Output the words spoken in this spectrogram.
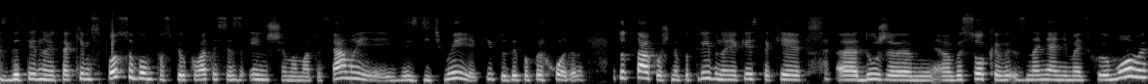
з дитиною таким способом поспілкуватися з іншими матусями і з дітьми, які туди поприходили. І тут також не потрібно якесь таке е, дуже високе знання німецької мови,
